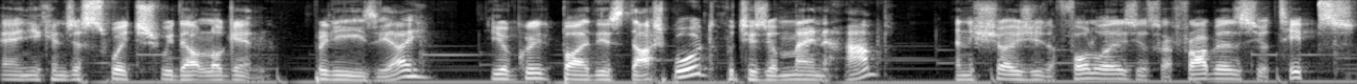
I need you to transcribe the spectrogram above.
and you can just switch without login. Pretty easy, eh? You're greeted by this dashboard, which is your main hub. And it shows you the followers, your subscribers, your tips,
